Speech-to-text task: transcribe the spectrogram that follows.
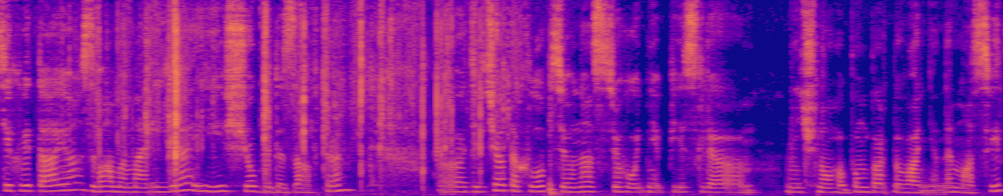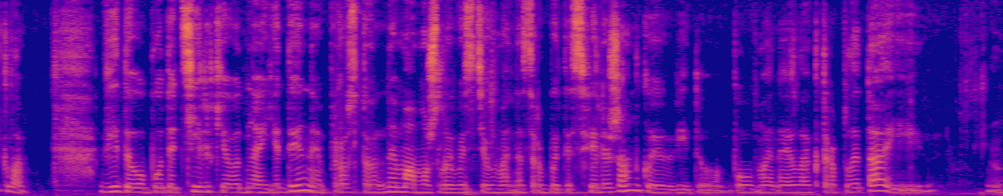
Всіх вітаю! З вами Марія. І що буде завтра? Е, Дівчата, хлопці, у нас сьогодні після нічного бомбардування нема світла. Відео буде тільки одне єдине. Просто нема можливості в мене зробити з філіжанкою відео, бо в мене електроплита і ну,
